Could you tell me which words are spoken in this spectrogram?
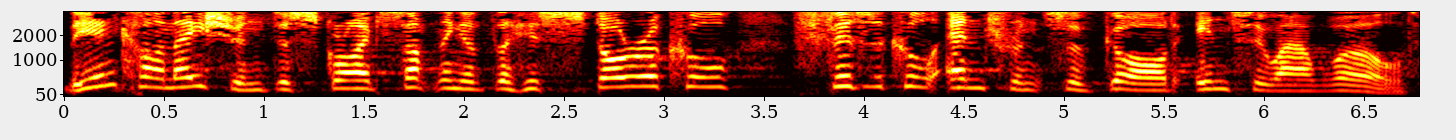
The incarnation describes something of the historical, physical entrance of God into our world.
